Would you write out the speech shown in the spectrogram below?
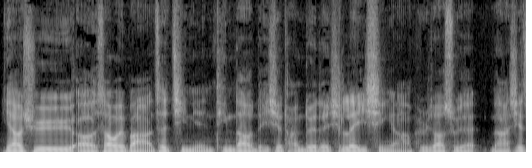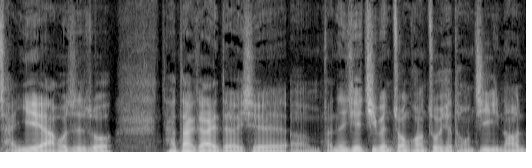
也要去呃稍微把这几年听到的一些团队的一些类型啊，比如说属于哪些产业啊，或者是说它大概的一些呃，反正一些基本状况做一些统计，然后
